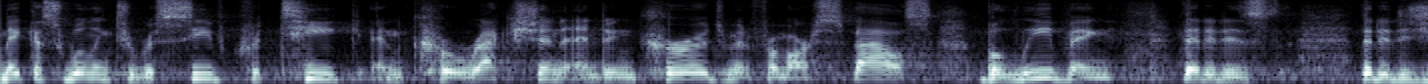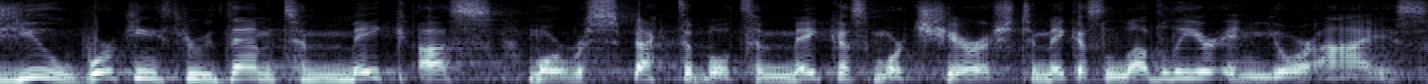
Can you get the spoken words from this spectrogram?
Make us willing to receive critique and correction and encouragement from our spouse, believing that it is, that it is you working through them to make us more respectable, to make us more cherished, to make us lovelier in your eyes.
